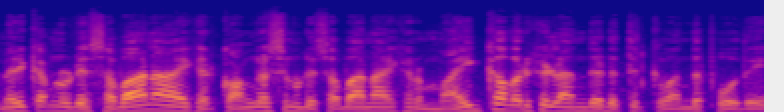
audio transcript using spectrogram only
அமெரிக்காவினுடைய சபாநாயகர் காங்கிரசினுடைய சபாநாயகர் மைக் அவர்கள் அந்த இடத்திற்கு வந்தபோதே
